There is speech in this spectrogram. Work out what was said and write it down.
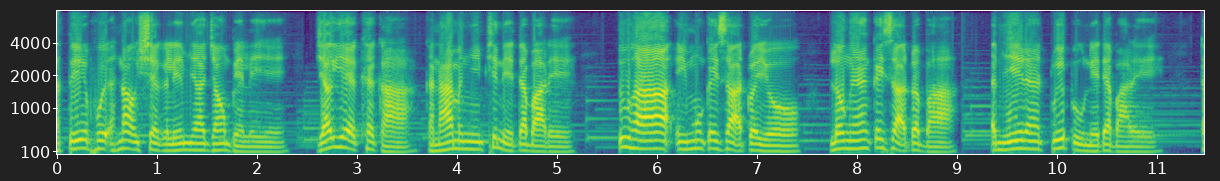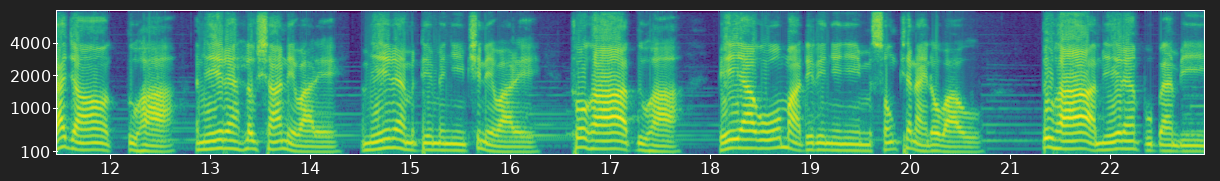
အသေးအဖွေးအနှောက်အယှက်ကလေးများကြောင်းပင်လျင် ရောက်ရဲ့အခက်ကကနာမငင်ဖြစ်နေတတ်ပါတယ်။သူဟာအိမ်မှုကိစ္စအတွက်ရောလုပ်ငန်းကိစ္စအတွက်ပါအမြဲတမ်းတွေးပူနေတတ်ပါတယ်။ဒါကြောင့်သူဟာအမြဲတမ်းလှုပ်ရှားနေပါတယ်။အမြဲတမ်းမတင်မငင်ဖြစ်နေပါတယ်။ထို့အခါသူဟာဘေးရာကိုမှတည်တည်ငြိမ်ငြိမ်မဆုံးဖြစ်နိုင်တော့ပါဘူး။သူဟာအမြဲတမ်းပူပန်ပြီး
